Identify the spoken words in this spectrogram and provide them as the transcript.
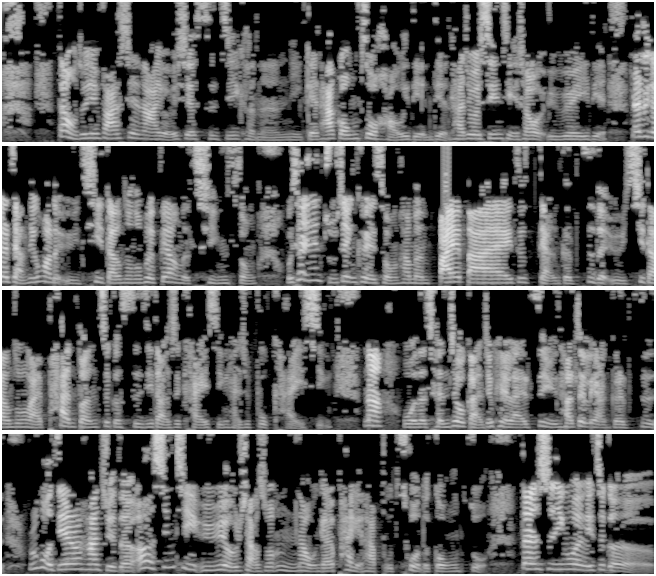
但我最近发现啊，有一些司机可能你给他工作好一点点，他就会心情稍微愉悦一点，在这个讲电话的语气当中都会非常的轻松。我现在已经逐渐可以从他们“拜拜”这两个字的语气当中来判断这个司机到底是开心还是不开心。那我的成就感就可以来自于他这两个字。如果今天让他觉得哦心情愉悦，我就想说，嗯，那我应该派给他不错的工作。但是因为这个的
